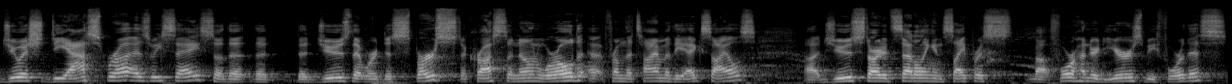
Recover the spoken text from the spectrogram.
Jewish diaspora, as we say, so the, the, the Jews that were dispersed across the known world from the time of the exiles. Uh, Jews started settling in Cyprus about 400 years before this.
